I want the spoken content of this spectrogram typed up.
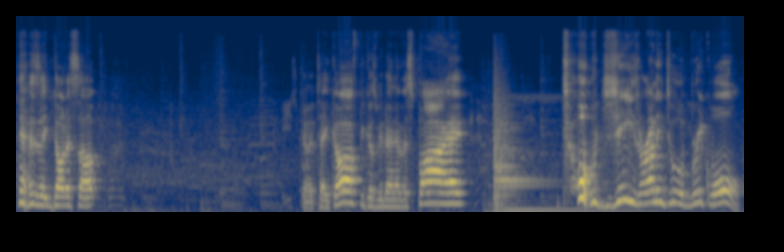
As they dot us up. He's gonna take off because we don't have a spy. Oh, jeez, run into a brick wall.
